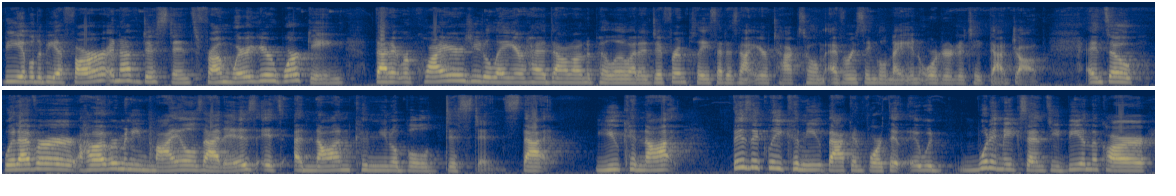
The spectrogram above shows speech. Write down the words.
be able to be a far enough distance from where you're working that it requires you to lay your head down on a pillow at a different place that is not your tax home every single night in order to take that job. And so, whatever, however many miles that is, it's a non commutable distance that you cannot physically commute back and forth. It, it would wouldn't make sense. You'd be in the car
